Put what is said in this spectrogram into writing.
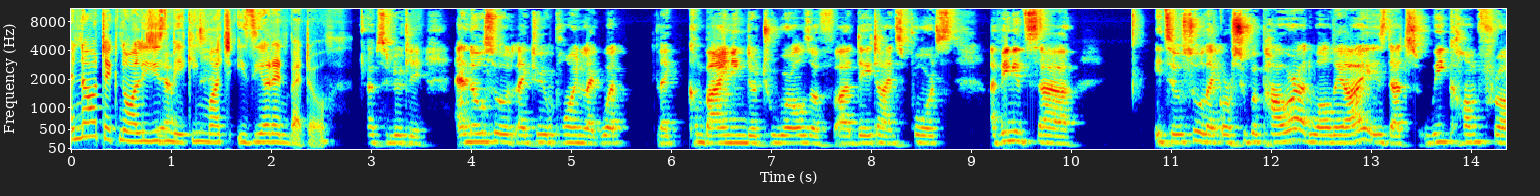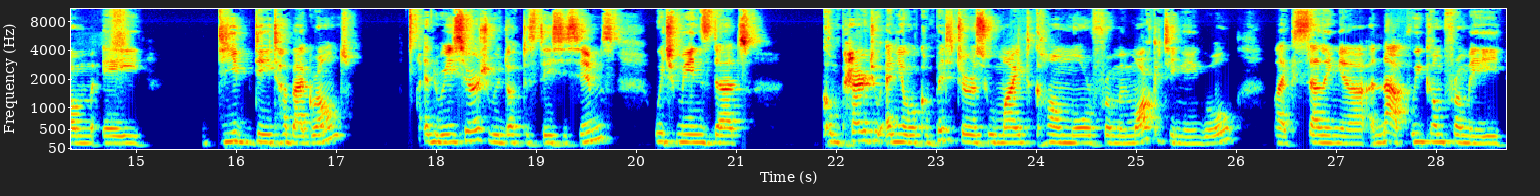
and now technology is yeah. making much easier and better absolutely and also like to your point like what like combining the two worlds of uh, data and sports i think it's uh it's also like our superpower at Wild AI is that we come from a deep data background and research with Dr. Stacy Sims, which means that compared to any of our competitors who might come more from a marketing angle, like selling a, an app, we come from a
